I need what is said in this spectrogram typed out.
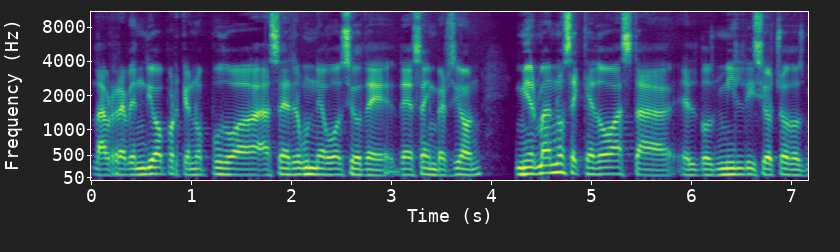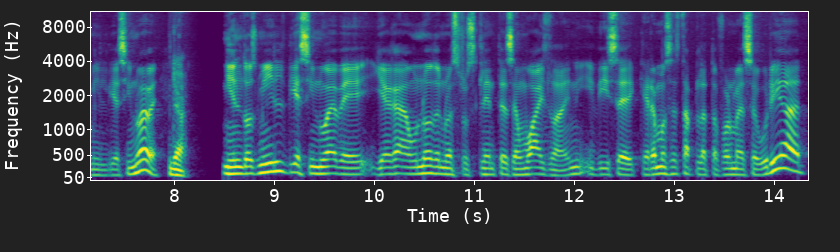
la revendió porque no pudo hacer un negocio de, de esa inversión. Mi hermano se quedó hasta el 2018-2019. Ya. Y en el 2019 llega uno de nuestros clientes en Wiseline y dice, queremos esta plataforma de seguridad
